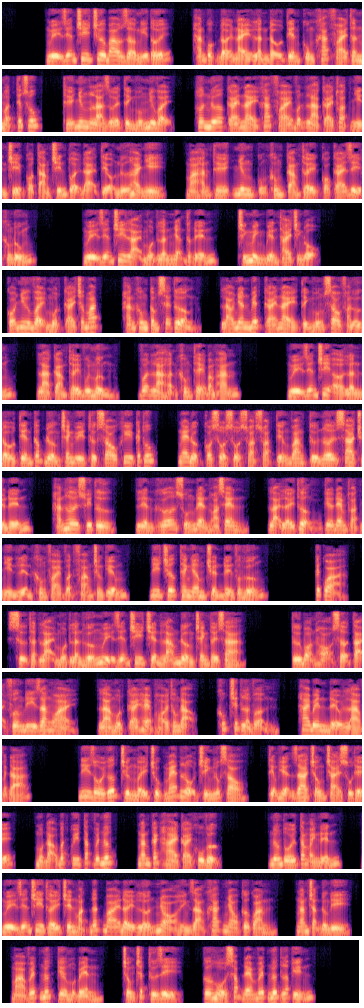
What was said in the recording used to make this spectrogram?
Ngụy Diễn Chi chưa bao giờ nghĩ tới, hắn cuộc đời này lần đầu tiên cùng khác phái thân mật tiếp xúc, thế nhưng là dưới tình huống như vậy, hơn nữa cái này khác phái vẫn là cái thoạt nhìn chỉ có 8-9 tuổi đại tiểu nữ hài nhi, mà hắn thế nhưng cũng không cảm thấy có cái gì không đúng. Ngụy Diễn Chi lại một lần nhận thức đến, chính mình biến thái trình độ. Có như vậy một cái trước mắt, hắn không cấm sẽ tưởng, lão nhân biết cái này tình huống sau phản ứng, là cảm thấy vui mừng, vẫn là hận không thể băm hắn. Ngụy Diễn Chi ở lần đầu tiên cấp đường tranh uy thực sau khi kết thúc, nghe được có sột sột soạt soạt tiếng vang từ nơi xa truyền đến, hắn hơi suy tư, liền gỡ xuống đèn hoa sen, lại lấy thượng kia đem thoạt nhìn liền không phải vật phàm trường kiếm, đi trước thanh âm truyền đến phương hướng. Kết quả, sự thật lại một lần hướng Ngụy Diễn Chi triển lãm đường tranh thấy xa. Từ bọn họ sở tại phương đi ra ngoài, là một cái hẹp hòi thông đạo, khúc chết lần vợn, hai bên đều là vách đá. Đi rồi ước chừng mấy chục mét lộ trình lúc sau, tiệm hiện ra chống trải xu thế, một đạo bất quy tắc vết nước, ngăn cách hai cái khu vực. Nương tối tăm ánh nến, Ngụy Diễn Chi thấy trên mặt đất bãi đầy lớn nhỏ hình dạng khác nhau cơ quan, ngăn chặn đường đi, mà vết nước kia một bên, trồng chất thứ gì, cơ hồ sắp đem vết nước lấp kín.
